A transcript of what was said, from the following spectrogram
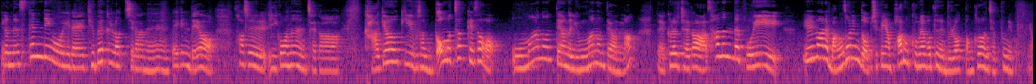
이거는 스탠딩 오일의 듀베 클러치라는 백인데요. 사실 이거는 제가 가격이 우선 너무 착해서 5만원대였나 6만원대였나? 네, 그래서 제가 사는데 거의 일말의 망설임도 없이 그냥 바로 구매 버튼을 눌렀던 그런 제품이거든요.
